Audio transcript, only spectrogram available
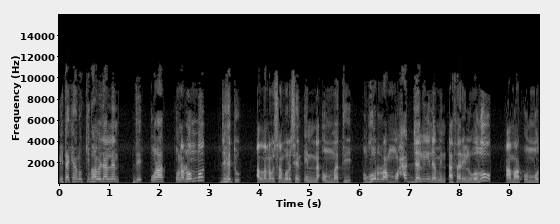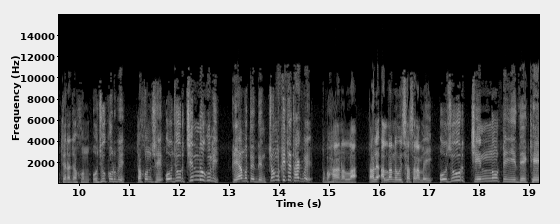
এটা কেন, কীভাবে জানলেন যে, ওরা ওনার উম্মত? যেহেতু আল্লাহ নবী সাল্লাম বলেছেন, ইন্না উম্মতি গোর্রাম মুহাজ্জালিনা মিন আসারিল আমার উম্মতেরা যখন অজু করবে, তখন সেই অজুর চিহ্নগুলি কেয়ামতের দিন চমকিতে থাকবে। তো বাহান আল্লাহ তাহলে আল্লাহ নবী সাল্লাম এই অজুর চিহ্নটি দেখে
